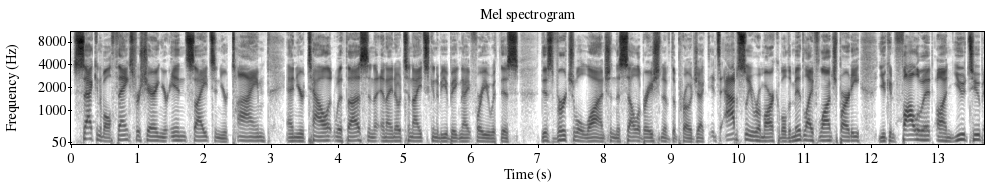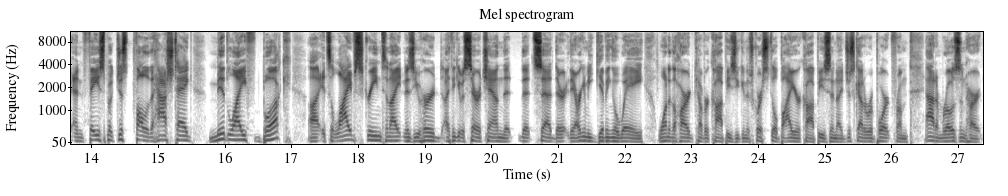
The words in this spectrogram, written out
Second of all, thanks for sharing your insights and your time and your talent with us. And and I know tonight's going to be a big night for you with this this virtual launch and the celebration of the project. It's absolutely remarkable. The midlife launch party. You can follow it on YouTube and Facebook. Just follow the hashtag midlife book. Uh, it's a live screen tonight, and as you heard, I think it was Sarah Chan that that said they are going to be giving away one of the hardcover copies. You can of course still buy your copies, and I just got a report from Adam Rozenhart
